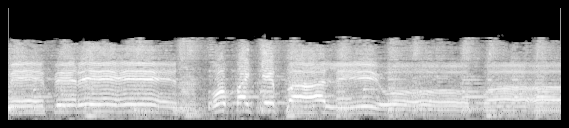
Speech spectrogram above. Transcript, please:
με φερές όπα και πάλι όπα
